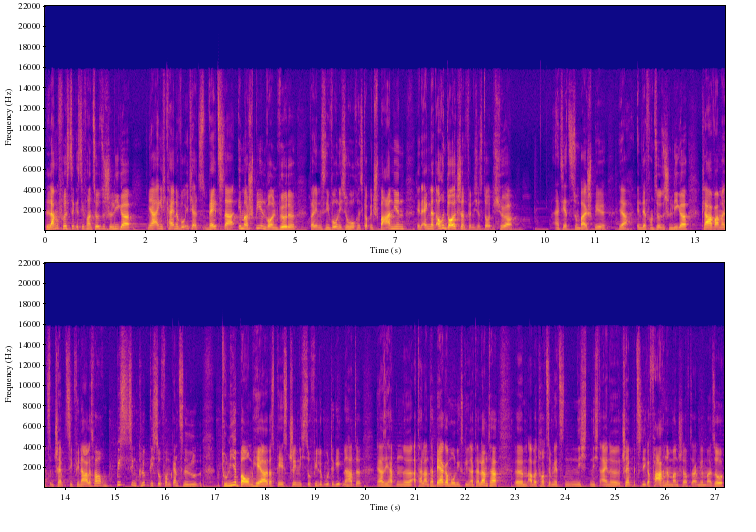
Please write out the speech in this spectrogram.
langfristig ist die französische Liga ja eigentlich keine, wo ich als Weltstar immer spielen wollen würde, weil eben das Niveau nicht so hoch ist. Ich glaube, in Spanien, in England, auch in Deutschland finde ich es deutlich höher als jetzt zum Beispiel ja, in der französischen Liga. Klar waren wir jetzt im Champions League-Finale. Es war auch ein bisschen glücklich so vom ganzen Turnierbaum her, dass PSG nicht so viele gute Gegner hatte. Ja, sie hatten äh, Atalanta Bergamo nichts gegen Atalanta, ähm, aber trotzdem jetzt nicht, nicht eine Champions League erfahrene Mannschaft, sagen wir mal so.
